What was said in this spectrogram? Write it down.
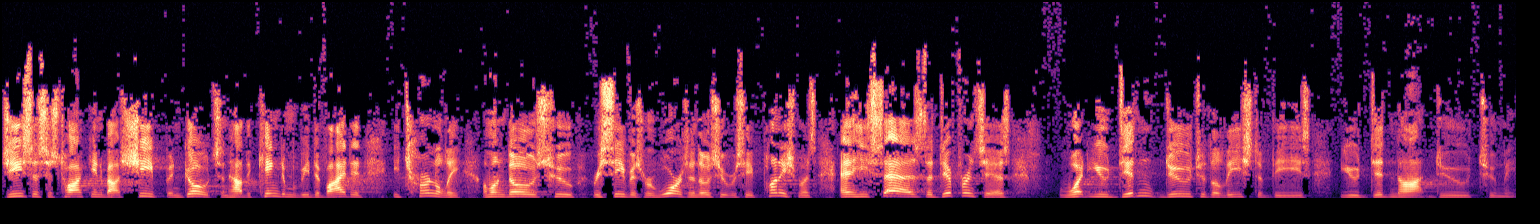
Jesus is talking about sheep and goats and how the kingdom will be divided eternally among those who receive his rewards and those who receive punishments. And he says the difference is what you didn't do to the least of these, you did not do to me.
